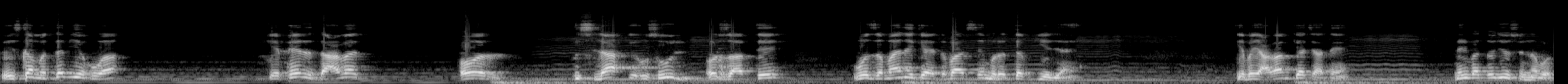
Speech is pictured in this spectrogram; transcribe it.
تو اس کا مطلب یہ ہوا کہ پھر دعوت اور اصلاح کے اصول اور ضابطے وہ زمانے کے اعتبار سے مرتب کیے جائیں۔ کہ بھائی عوام کیا چاہتے ہیں؟ میری بات تو سننا بول۔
